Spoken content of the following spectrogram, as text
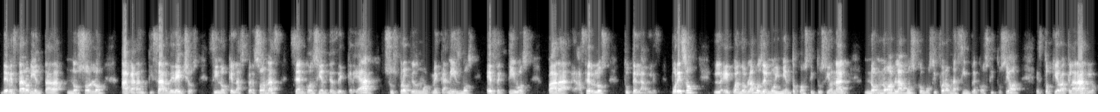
debe estar orientada no solo a garantizar derechos, sino que las personas sean conscientes de crear sus propios mecanismos efectivos para hacerlos tutelables. Por eso, cuando hablamos del movimiento constitucional, no, no hablamos como si fuera una simple constitución. Esto quiero aclararlo.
